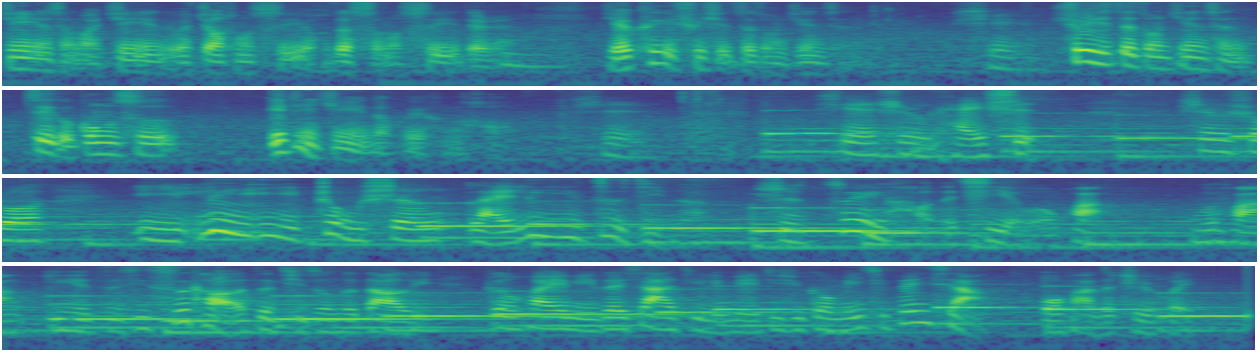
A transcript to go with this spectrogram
经营什么经营这个交通事业或者什么事业的人。也可以学习这种精神的，是学习这种精神，这个公司一定经营的会很好。是，谢谢师傅开示。师傅说，以利益众生来利益自己呢，是最好的企业文化。不妨你也仔细思考这其中的道理。更欢迎您在下集里面继续跟我们一起分享佛法的智慧。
